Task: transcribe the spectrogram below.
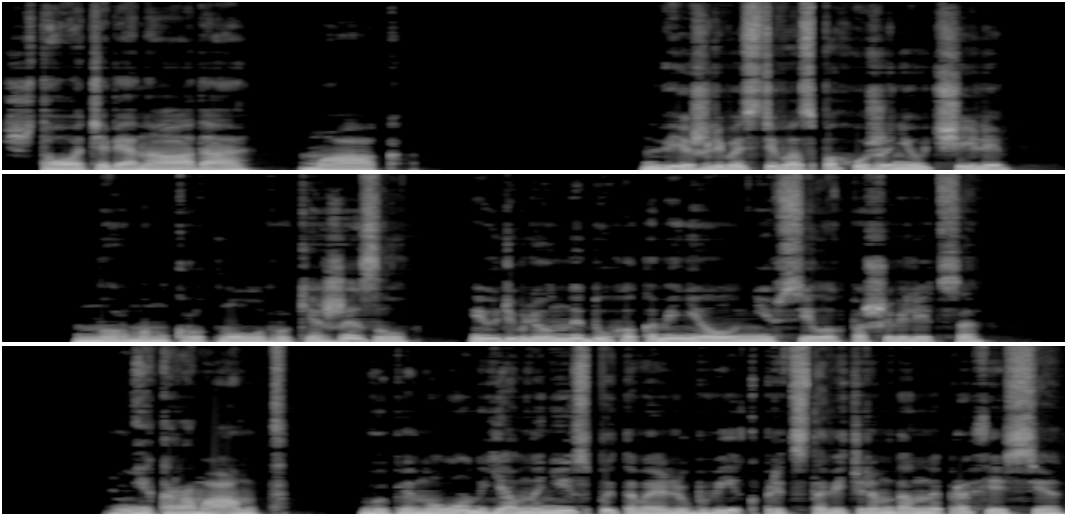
«Что тебе надо, маг?» Вежливости вас, похоже, не учили. Норман крутнул в руке жезл, и удивленный дух окаменел, не в силах пошевелиться. «Некромант!» — выплюнул он, явно не испытывая любви к представителям данной профессии.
